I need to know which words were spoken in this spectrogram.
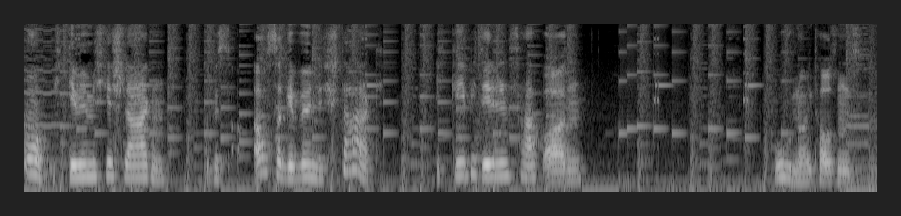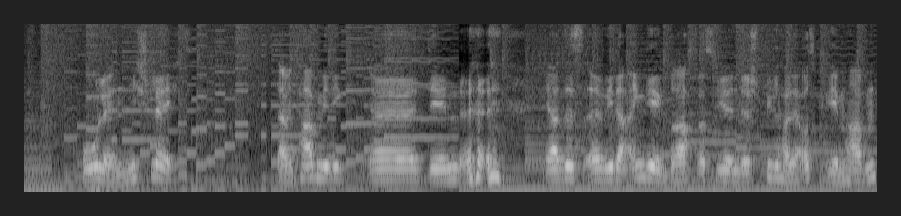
Oh, ich gebe mich geschlagen. Du bist außergewöhnlich stark. Ich gebe dir den Farborden. Uh, 9000 Kohle, nicht schlecht. Damit haben wir die, äh, den, äh, ja, das äh, wieder eingebracht, was wir in der Spielhalle ausgegeben haben.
